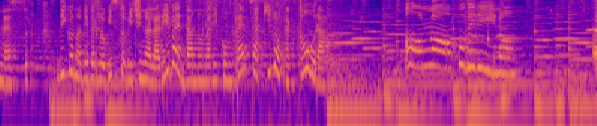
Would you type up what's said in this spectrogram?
Loch. Dicono di averlo visto vicino alla riva e danno una ricompensa a chi lo cattura. Oh no, poverino! È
